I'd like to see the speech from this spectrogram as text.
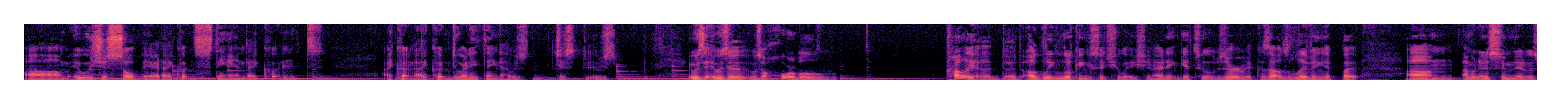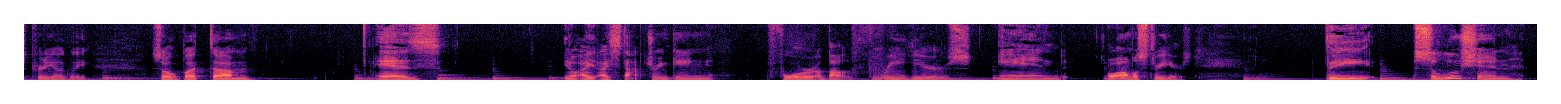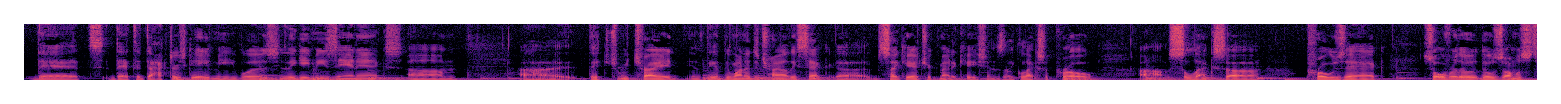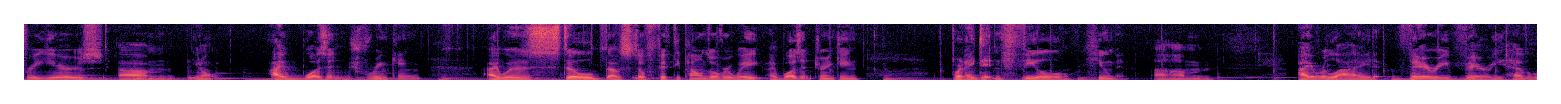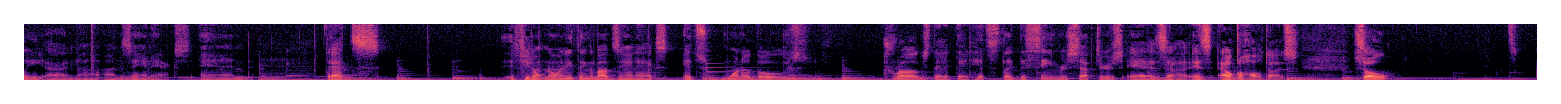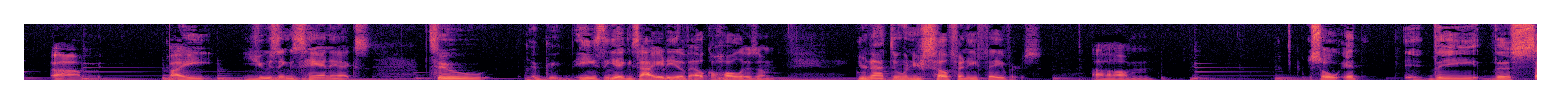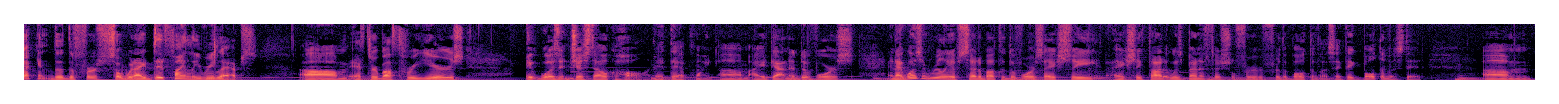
um, it was just so bad. I couldn't stand. I couldn't. I couldn't. I couldn't do anything. I was just. It was. It was. It was a. It was a horrible. Probably an ugly looking situation. I didn't get to observe it because I was living it, but um, I'm going to assume that it was pretty ugly. So, but um, as you know, I, I, stopped drinking for about three years, and or almost three years. The solution that that the doctors gave me was they gave me Xanax. Um, uh, they, we tried. You know, they, they, wanted to try all these psych, uh, psychiatric medications like Lexapro, um, Celexa, Prozac. So over the, those almost three years, um, you know, I wasn't drinking. I was still I was still 50 pounds overweight. I wasn't drinking, but I didn't feel human. Um, I relied very, very heavily on uh, on Xanax, and that's if you don't know anything about Xanax, it's one of those drugs that, that hits like the same receptors as uh, as alcohol does. So, um, by using Xanax to ease the anxiety of alcoholism, you're not doing yourself any favors. Um, so it, the the second the, the first so when I did finally relapse um, after about three years, it wasn't just alcohol at that point. Um, I had gotten a divorce, and I wasn't really upset about the divorce. I actually I actually thought it was beneficial for for the both of us. I think both of us did. Um,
